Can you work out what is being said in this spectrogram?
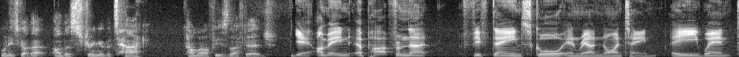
when he's got that other string of attack coming off his left edge. yeah, I mean, apart from that 15 score in round 19, he went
